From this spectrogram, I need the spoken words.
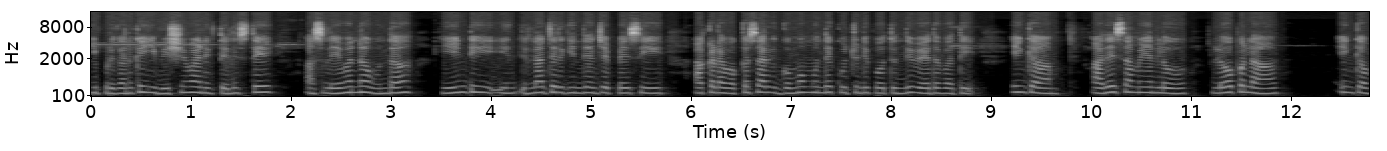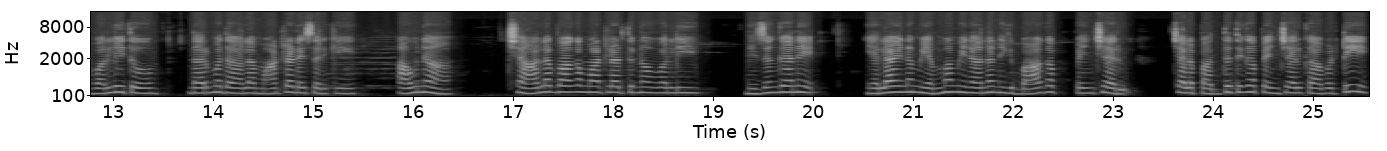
ఇప్పుడు కనుక ఈ విషయం ఆయనకు తెలిస్తే అసలు ఏమన్నా ఉందా? ఏంటి ఇ- ఇలా జరిగింది అని చెప్పేసి అక్కడ ఒక్కసారికి గుమ్మం ముందే కూర్చుండిపోతుంది వేదవతి. ఇంకా అదే సమయంలో లోపల ఇంకా వల్లితో నర్మద అలా మాట్లాడేసరికి అవునా? చాలా బాగా మాట్లాడుతున్నావు వల్లి. నిజంగానే. ఎలా అయినా మీ అమ్మ మీ నాన్న నీకు బాగా పెంచారు. చాలా పద్ధతిగా పెంచారు కాబట్టి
